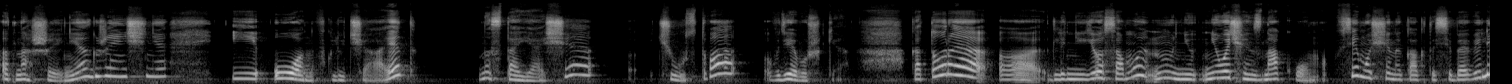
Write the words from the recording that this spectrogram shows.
отношение к женщине, и он включает настоящее чувство в девушке, которое э, для нее самой ну, не, не очень знакомо. Все мужчины как-то себя вели,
